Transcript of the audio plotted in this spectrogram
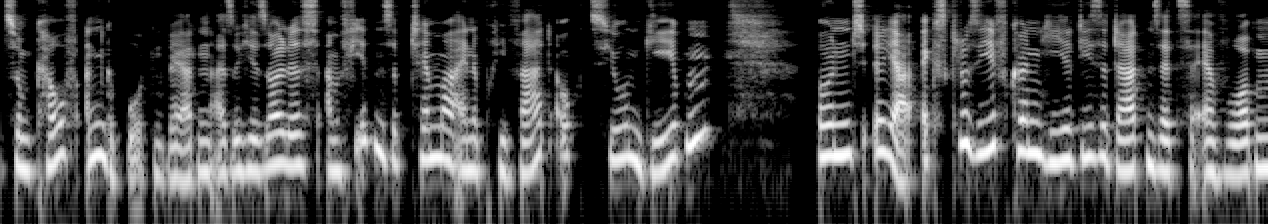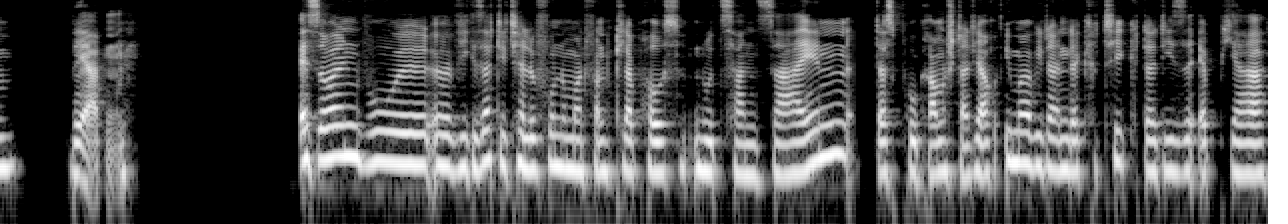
zum Kauf angeboten werden. Also hier soll es am 4. September eine Privatauktion geben. Und äh, ja, exklusiv können hier diese Datensätze erworben werden. Es sollen wohl, äh, wie gesagt, die Telefonnummern von Clubhouse-Nutzern sein. Das Programm stand ja auch immer wieder in der Kritik, da diese App ja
